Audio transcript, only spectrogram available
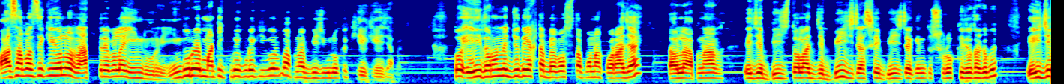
পাশাপাশি কি হলো? রাত্রেবেলা ইঁদুরে ইঁদুরে মাটি খুঁড়ে খুঁড়ে কি করবে? আপনার বীজগুলোকে খেয়ে খেয়ে যাবে। তো এই ধরনের যদি একটা ব্যবস্থাপনা করা যায়, তাহলে আপনার এই যে বীজতলার যে বীজটা, সেই বীজটা কিন্তু সুরক্ষিত থাকবে। এই যে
